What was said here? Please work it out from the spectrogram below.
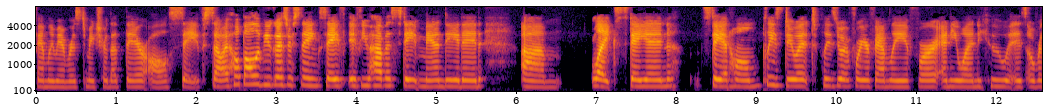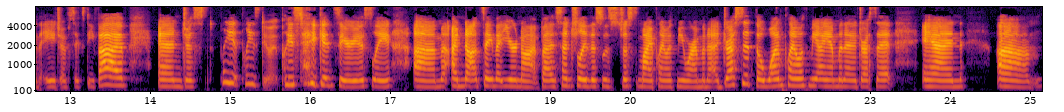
family members to make sure that they're all safe. So I hope all of you guys are staying safe. If you have a state mandated um like stay in stay at home please do it please do it for your family for anyone who is over the age of 65 and just please please do it please take it seriously um, i'm not saying that you're not but essentially this was just my plan with me where i'm going to address it the one plan with me i am going to address it and um,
